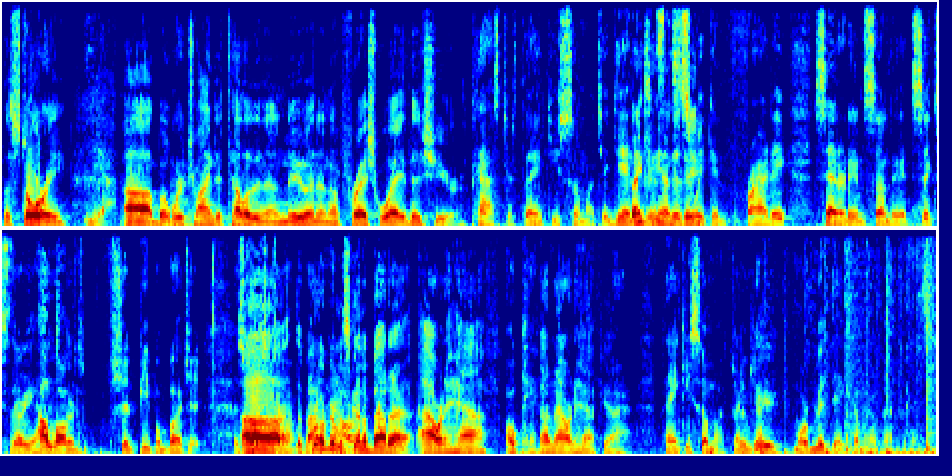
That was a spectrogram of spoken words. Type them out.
the story. Yeah. Uh, but we're trying to tell it in a new and in a fresh way this year. Pastor, thank you so much. Again, Thanks it is again, this Steve. weekend, Friday, Saturday, and Sunday at 6.30. How 6:30. long should people budget? As far as uh, time? the About program is going to about an hour and a half. Okay. About an hour and a half, yeah. Thank you so much. Thank We've you. more midday coming up after this.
